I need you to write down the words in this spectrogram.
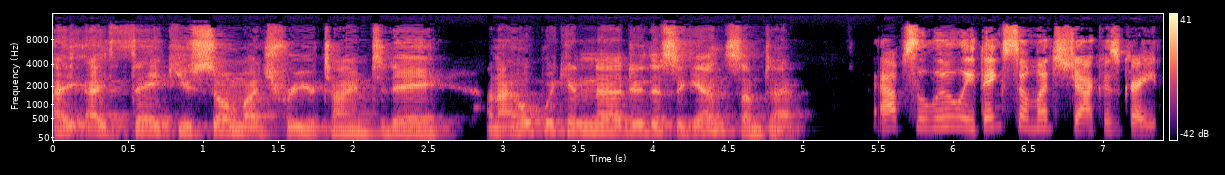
I, I, thank you so much for your time today and i hope we can uh, do this again sometime Absolutely. Thanks so much, Jack. It was great.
